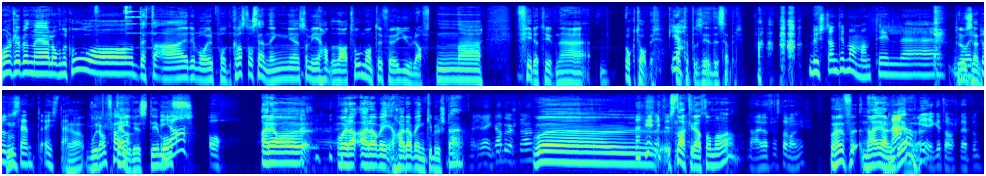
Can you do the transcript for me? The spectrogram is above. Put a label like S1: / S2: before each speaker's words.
S1: Morgenklubben med Lovende Co. Og dette er vår podkast og sending som vi hadde da to måneder før julaften eh, 24. oktober.
S2: Ja.
S1: på å si desember.
S2: Bursdagen til mammaen til uh, vår produsent Øystein.
S3: Ja. Hvordan feires det i Moss?
S1: Er det- var er det- Har Wenche bursdag?
S4: Wenche har bursdag.
S1: Hvor- Snakker jeg sånn nå?
S4: Nei, hun er fra Stavanger.
S1: Nei, er det
S2: Nei.
S1: det?
S4: Meget avslepen.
